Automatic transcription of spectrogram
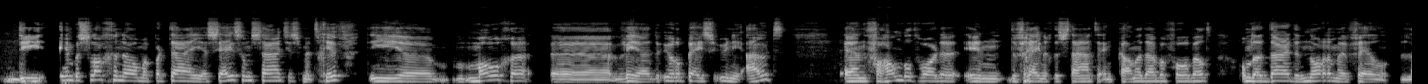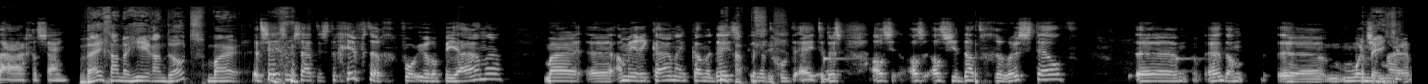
die in beslag genomen partijen sesamzaadjes met gif, die uh, mogen weer de Europese Unie uit en verhandeld worden in de Verenigde Staten en Canada bijvoorbeeld, omdat daar de normen veel lager zijn. Wij gaan er hier aan dood, maar. Het sesamzaad is te giftig voor Europeanen. Maar uh, Amerikanen en Canadezen ja, kunnen het goed eten. Dus als je, als, als je dat geruststelt, uh, hè, dan uh, moet, je maar,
